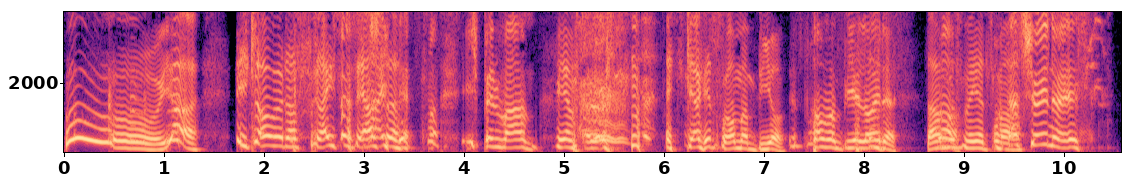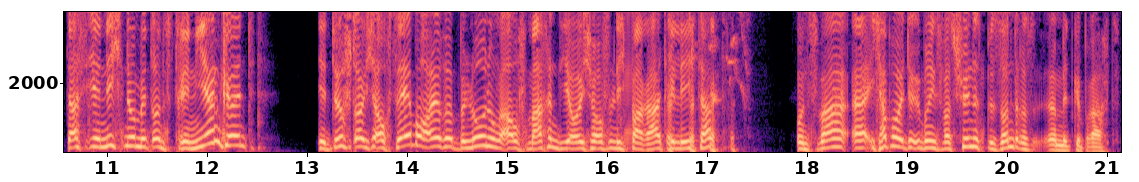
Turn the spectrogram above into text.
Uh, ja, ich glaube, das reicht Das reicht Erste. mal. Ich bin warm. Wir, ich glaube, jetzt brauchen wir ein Bier. Jetzt brauchen wir ein Bier, Leute. Da müssen wir jetzt Und mal- das Schöne ist, dass ihr nicht nur mit uns trainieren könnt, ihr dürft euch auch selber eure Belohnung aufmachen, die ihr euch hoffentlich parat gelegt habt. Und zwar, äh, ich habe heute übrigens was Schönes, Besonderes äh, mitgebracht.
